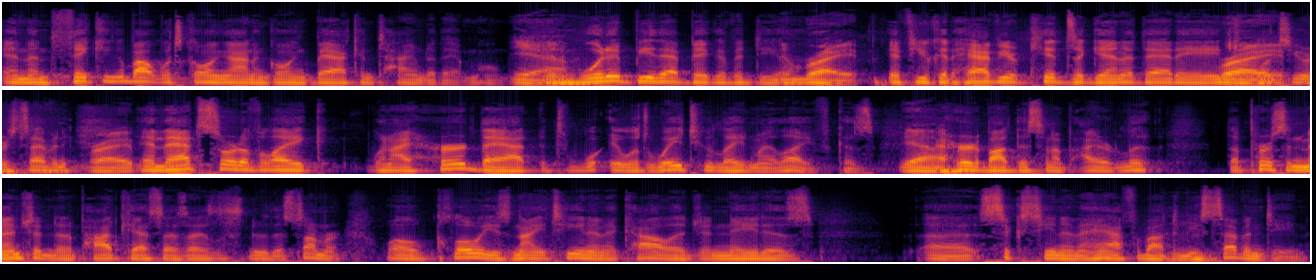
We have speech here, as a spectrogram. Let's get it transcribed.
and then thinking about what's going on and going back in time to that moment. Yeah. And would it be that big of a deal? Right. If you could have your kids again at that age Right. once you were 70. Right. And that's sort of like when I heard that, it's, it was way too late in my life because Yeah. I heard about this and I li- the person mentioned in a podcast as I listened to this summer. Well, Chloe's 19 and at college and Nate is uh, 16 and a half, about to Mm-hmm. be 17.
